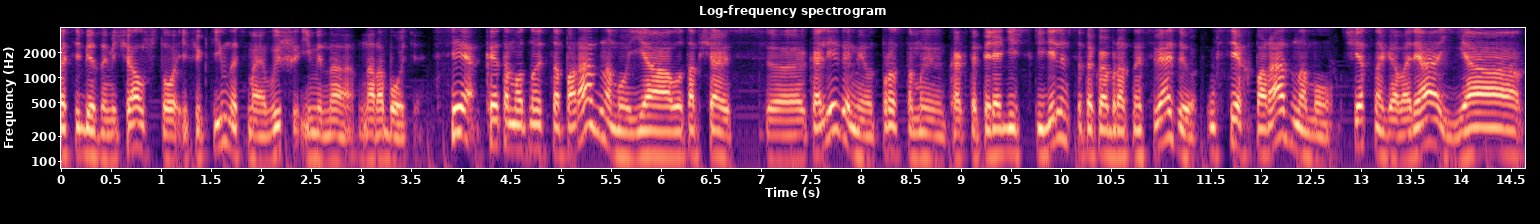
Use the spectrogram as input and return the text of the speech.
по себе замечал, что эффективность моя выше именно на работе. Все к этому относятся по-разному. Я вот общаюсь с э, коллегами, вот просто мы как-то периодически делимся такой обратной связью. У всех по-разному. Честно говоря, я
